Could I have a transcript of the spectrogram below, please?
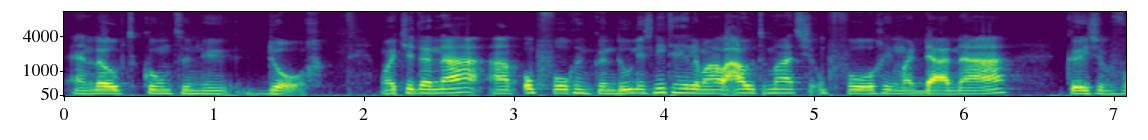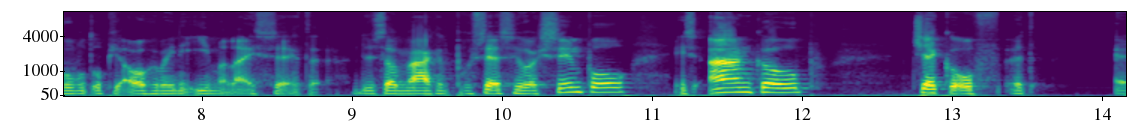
en loopt continu door. Wat je daarna aan opvolging kunt doen is niet helemaal automatische opvolging, maar daarna kun je ze bijvoorbeeld op je algemene e-maillijst zetten. Dus dat maakt het proces heel erg simpel. Is aankoop, checken of het uh,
